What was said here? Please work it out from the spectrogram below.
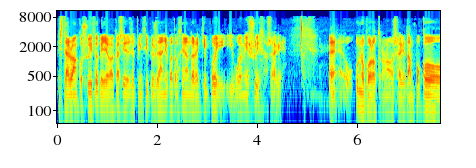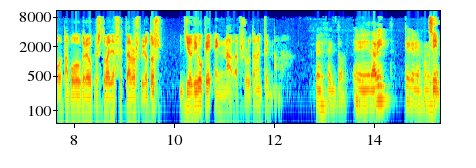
está el banco suizo que lleva casi desde principios de año patrocinando al equipo y, y Bohemio es suizo, o sea que eh, uno por otro, ¿no? O sea que tampoco, tampoco creo que esto vaya a afectar a los pilotos. Yo digo que en nada, absolutamente en nada. Perfecto. Eh, David, ¿qué querías comentar? Sí,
